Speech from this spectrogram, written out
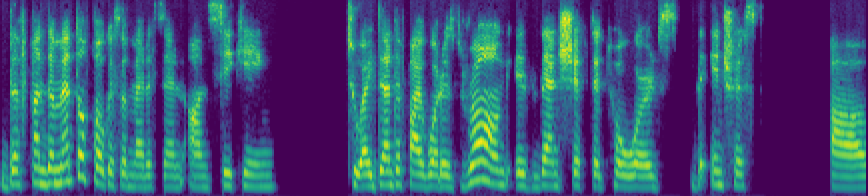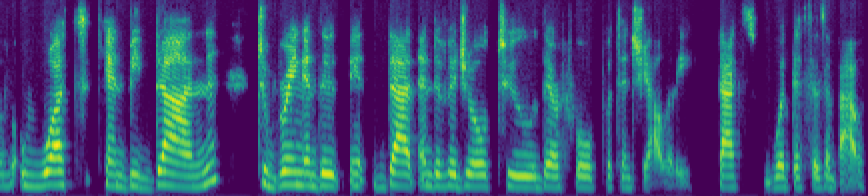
The fundamental focus of medicine on seeking to identify what is wrong is then shifted towards the interest of what can be done to bring in, the, in that individual to their full potentiality. That's what this is about.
